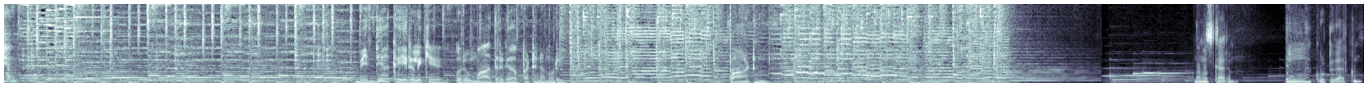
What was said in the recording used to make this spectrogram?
പാഠം. വിദ്യാ കൈരളിക്ക് ഒരു മാതൃകാ പഠനമുറി. പാഠം. നമസ്കാരം. എല്ലാ കൂട്ടുകാർക്കും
